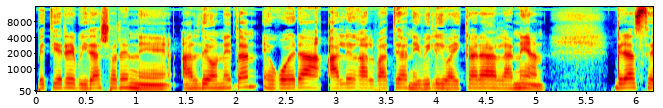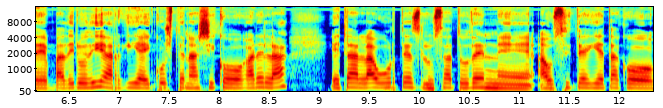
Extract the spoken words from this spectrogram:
beti ere bidasoren e, alde honetan egoera alegal batean ibili baikara lanean. Beraz, e, badirudi argia ikusten hasiko garela eta lau urtez luzatu den e, auzitegietako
